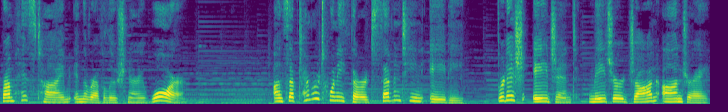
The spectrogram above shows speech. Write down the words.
from his time in the Revolutionary War. On September 23, 1780, British agent Major John Andre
